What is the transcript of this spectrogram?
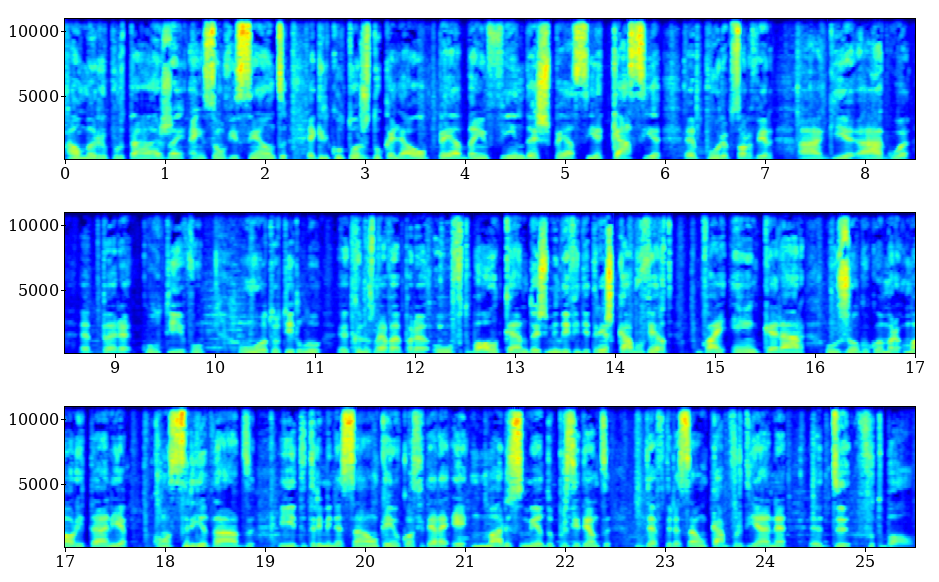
há uma reportagem em São Vicente. Agricultores do Calhau pedem fim da espécie acácia eh, por absorver a água eh, para cultivo. Um outro título que nos leva para o futebol. CAN 2023. Cabo Verde vai encarar o jogo com a Mauritânia com seriedade e determinação. Quem o considera é Mário Semedo, presidente da Federação Cabo-Verdiana de futebol.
